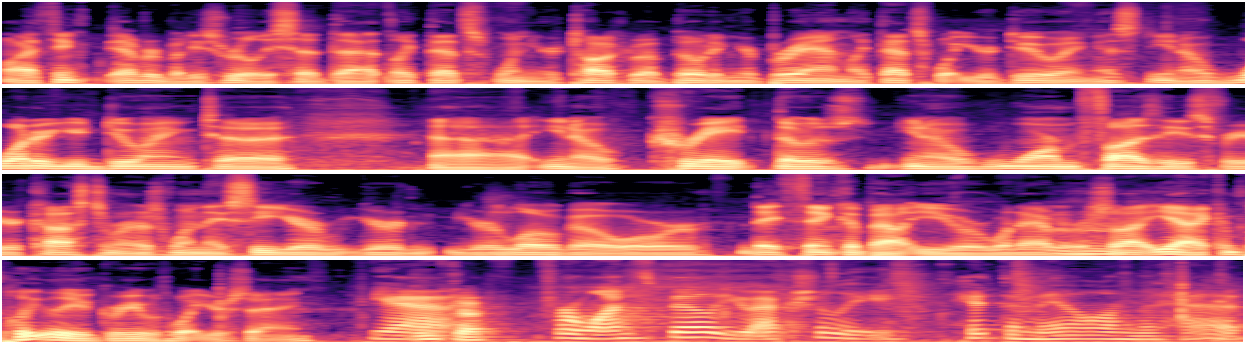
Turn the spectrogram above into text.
well i think everybody's really said that. Like that's when you're talking about building your brand like that's what you're doing is you know what are you doing to uh, you know create those you know warm fuzzies for your customers when they see your your your logo or they think about you or whatever. So I, yeah i completely agree with what you're saying Yeah. Okay. For once, Bill, you actually hit the nail on the head.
